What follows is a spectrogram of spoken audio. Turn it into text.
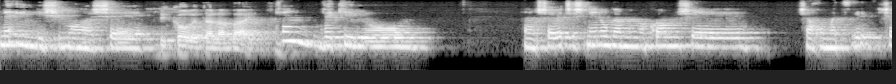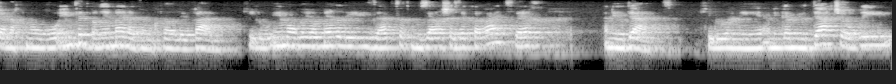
נעים לשמוע ש... ביקורת על הבית. כן, וכאילו, אני חושבת ששנינו גם במקום ש... שאנחנו, מצליח, שאנחנו רואים את הדברים האלה גם כבר לבד. כאילו, אם אורי אומר לי, זה היה קצת מוזר שזה קרה אצלך, אני יודעת. כאילו, אני, אני גם יודעת שאורי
